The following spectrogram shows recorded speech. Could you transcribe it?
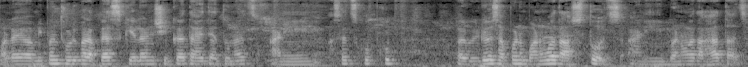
मला मी पण थोडीफार अभ्यास केला आणि शिकत आहे त्यातूनच. आणि असंच खूप खूप व्हिडिओज आपण बनवत असतोच आणि बनवत आहातच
